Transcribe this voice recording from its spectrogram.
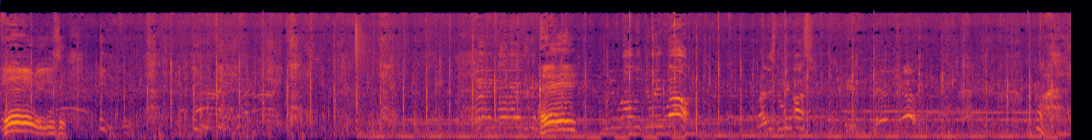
Very easy. Hey. Doing well, we're doing well. Well, he's doing us. Here we go.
